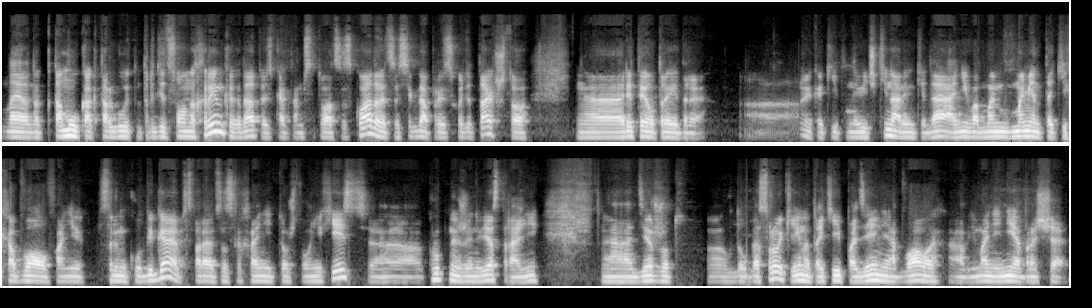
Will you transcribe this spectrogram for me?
наверное, к тому, как торгуют на традиционных рынках, да, то есть как там ситуация складывается, всегда происходит так, что э, ритейл-трейдеры ну и какие-то новички на рынке, да, они в момент таких обвалов, они с рынка убегают, стараются сохранить то, что у них есть. А крупные же инвесторы, они а, держат а, в долгосроке и на такие падения, обвалы внимания не обращают.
